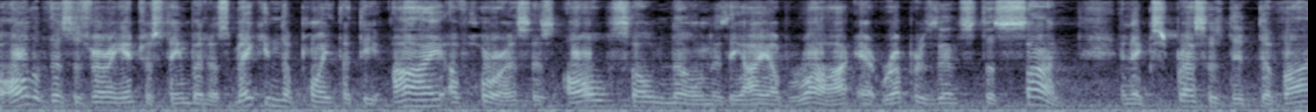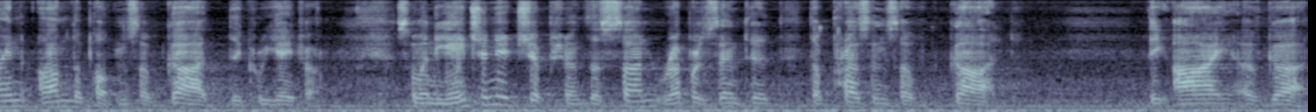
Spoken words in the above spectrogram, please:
So, all of this is very interesting, but it's making the point that the eye of Horus is also known as the eye of Ra. It represents the sun and expresses the divine omnipotence of God, the Creator. So, in the ancient Egyptian, the sun represented the presence of God the eye of God.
